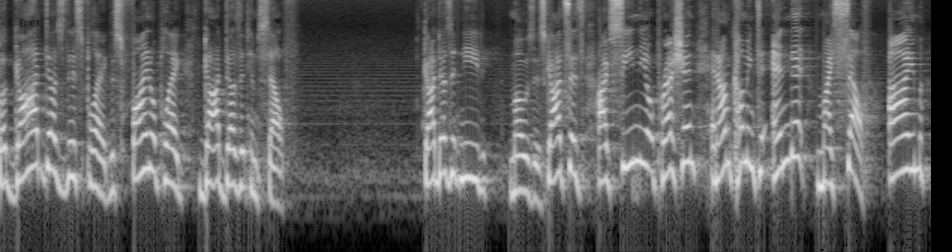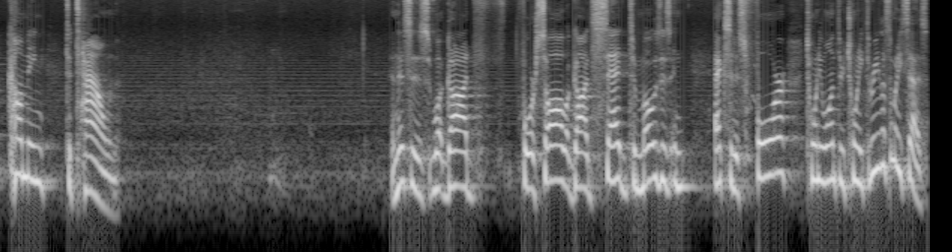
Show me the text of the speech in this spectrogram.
but God does this plague, this final plague, God does it himself. God doesn't need Moses. God says, I've seen the oppression and I'm coming to end it myself. I'm coming to town. And this is what God foresaw, what God said to Moses in Exodus 4 21 through 23. Listen what he says.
